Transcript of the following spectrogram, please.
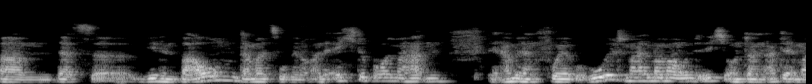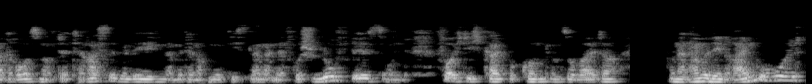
ähm, dass äh, wir den Baum, damals wo wir noch alle echte Bäume hatten, den haben wir dann vorher geholt, meine Mama und ich, und dann hat er immer draußen auf der Terrasse gelegen, damit er noch möglichst lange an der frischen Luft ist und Feuchtigkeit bekommt und so weiter. Und dann haben wir den reingeholt,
